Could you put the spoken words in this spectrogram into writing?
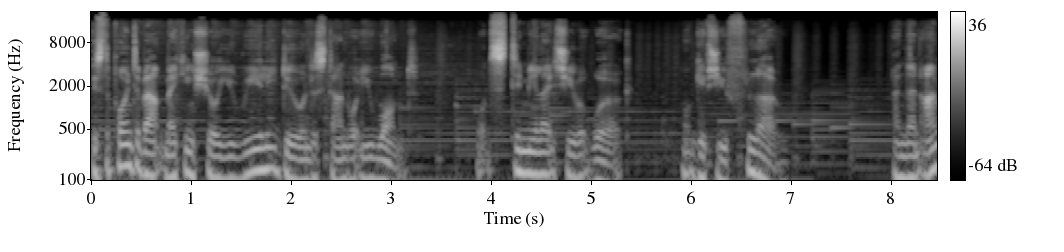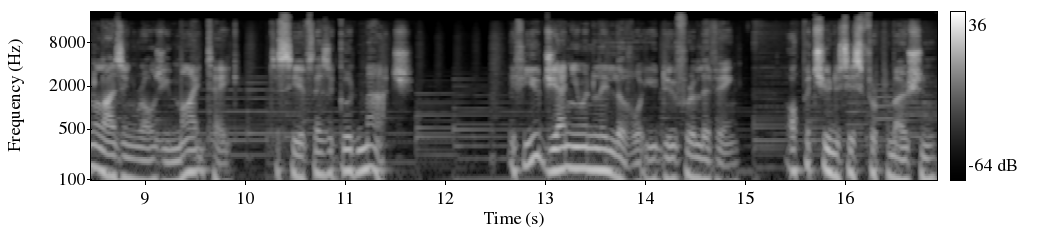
is the point about making sure you really do understand what you want, what stimulates you at work, what gives you flow, and then analysing roles you might take to see if there's a good match. If you genuinely love what you do for a living, opportunities for promotion,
